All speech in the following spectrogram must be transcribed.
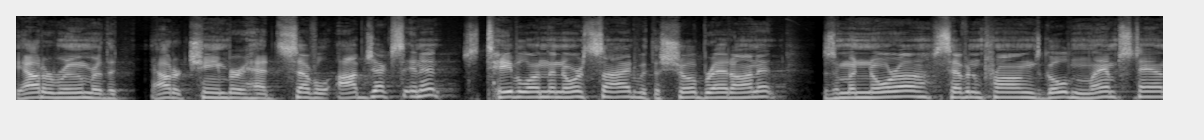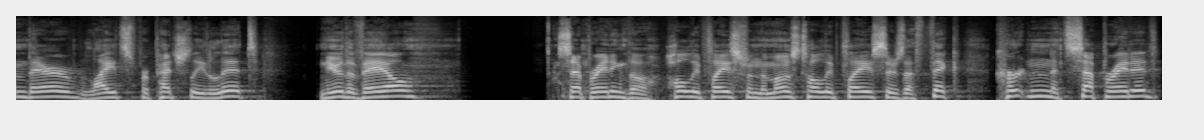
The outer room or the outer chamber had several objects in it. There's a table on the north side with the showbread on it. There's a menorah, seven pronged golden lampstand there, lights perpetually lit. Near the veil, separating the holy place from the most holy place, there's a thick curtain that separated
